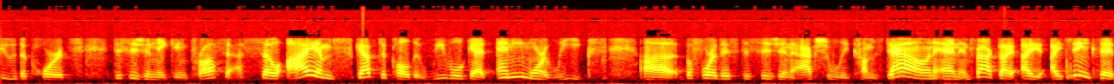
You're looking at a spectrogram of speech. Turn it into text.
to the court's decision making process. So I am skeptical that we will get any more leaks uh, before this decision actually comes down. And in fact, I, I, I think that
